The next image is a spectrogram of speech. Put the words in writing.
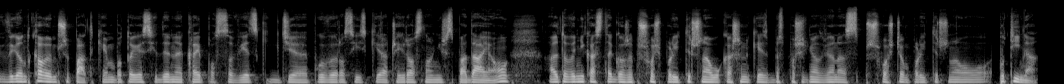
wyjątkowym przypadkiem, bo to jest jedyny kraj postsowiecki, gdzie wpływy rosyjskie raczej rosną niż spadają, ale to wynika z tego, że przyszłość polityczna Łukaszenki jest bezpośrednio związana z przyszłością polityczną Putina.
